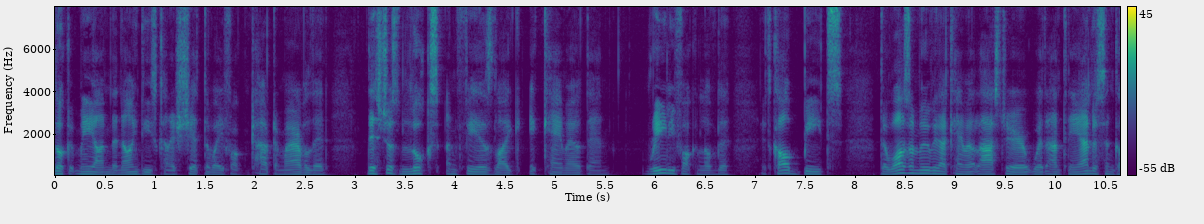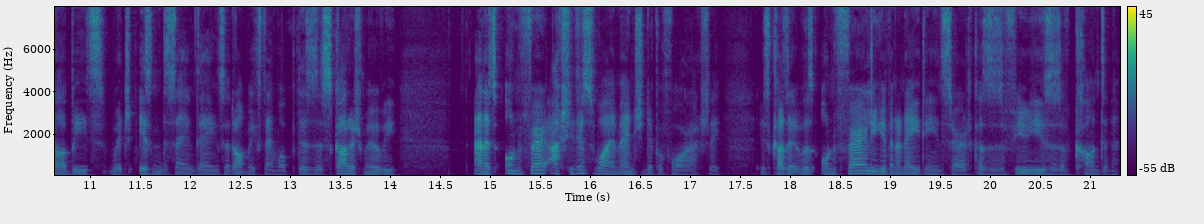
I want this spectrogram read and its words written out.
look at me on the 90s kind of shit the way fucking Captain Marvel did. This just looks and feels like it came out then. Really fucking loved it. It's called Beats. There was a movie that came out last year with Anthony Anderson called Beats which isn't the same thing so don't mix them up. This is a Scottish movie and it's unfair actually this is why I mentioned it before actually is because it was unfairly given an 18 cert because there's a few uses of cunt in it.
